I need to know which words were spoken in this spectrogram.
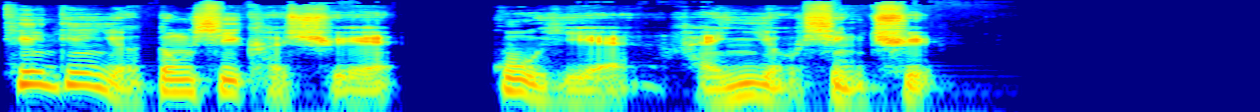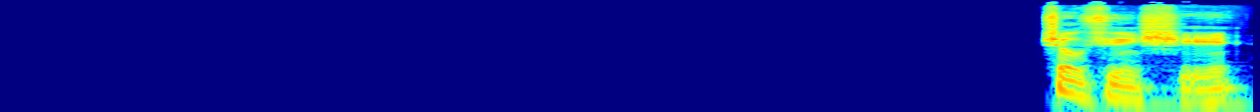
天天有东西可学，故也很有兴趣。受训时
